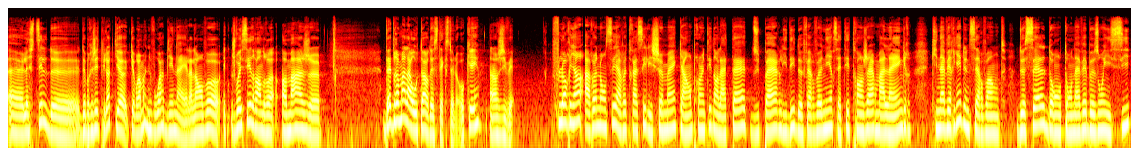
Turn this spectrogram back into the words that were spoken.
euh, le style de, Brigitte Pilote qui a, vraiment une voix bien à elle. Alors, je vais essayer de rendre hommage, euh, d'être vraiment à la hauteur de ce texte-là, OK? Alors, j'y vais. Florian a renoncé à retracer les chemins qu'a emprunté dans la tête du père l'idée de faire venir cette étrangère malingre qui n'avait rien d'une servante, de celle dont on avait besoin ici,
